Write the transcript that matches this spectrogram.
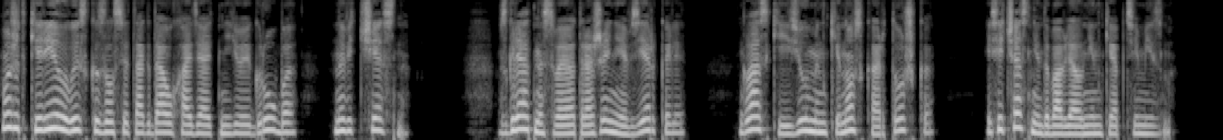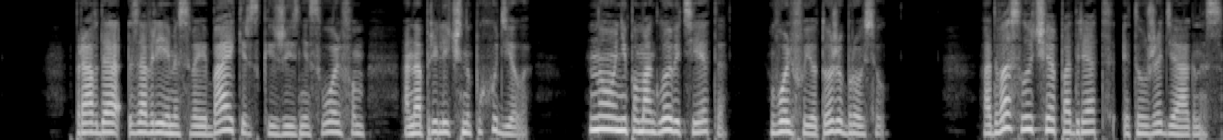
Может, Кирилл высказался тогда, уходя от нее и грубо, но ведь честно. Взгляд на свое отражение в зеркале, глазки изюминки, нос картошка, и сейчас не добавлял Нинке оптимизма. Правда, за время своей байкерской жизни с Вольфом она прилично похудела. Но не помогло ведь и это. Вольф ее тоже бросил. А два случая подряд — это уже диагноз.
